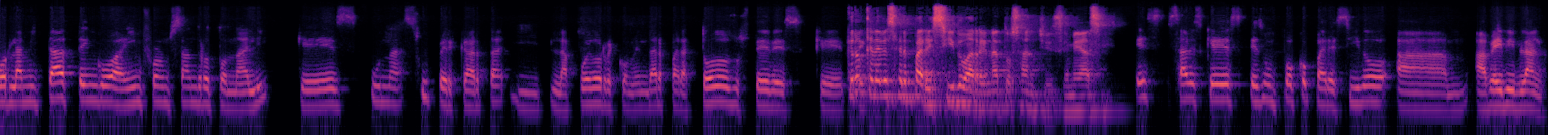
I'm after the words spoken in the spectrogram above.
Por la mitad tengo a Inform Sandro Tonali, que es una super carta y la puedo recomendar para todos ustedes que... Creo que debe ser parecido a Renato Sánchez, se me hace. Es, ¿Sabes qué es? Es un poco parecido a, Baby Blank.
